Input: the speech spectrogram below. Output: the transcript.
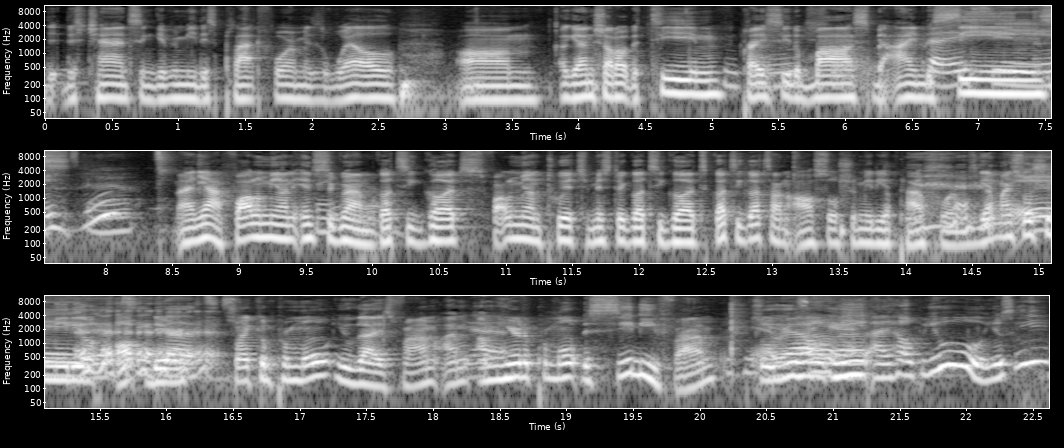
th- this chance and giving me this platform as well. Um, again, shout out the team, Pricey the boss behind the scenes. Yeah. And yeah, follow me on Instagram. Gutsy Guts. Follow me on Twitch, Mr. Gutsy Guts. Gutsy Guts on all social media platforms. Get my social media up there so I can promote you guys, fam. I'm I'm here to promote the city, fam. so you we're help me. I help you. You see?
